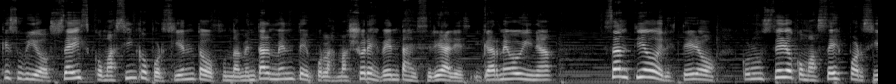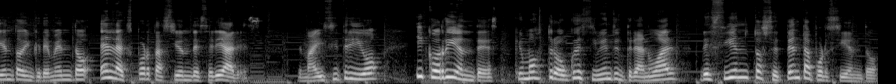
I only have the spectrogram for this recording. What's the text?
que subió 6,5% fundamentalmente por las mayores ventas de cereales y carne bovina, Santiago del Estero con un 0,6% de incremento en la exportación de cereales, de maíz y trigo, y Corrientes, que mostró un crecimiento interanual de 170%,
